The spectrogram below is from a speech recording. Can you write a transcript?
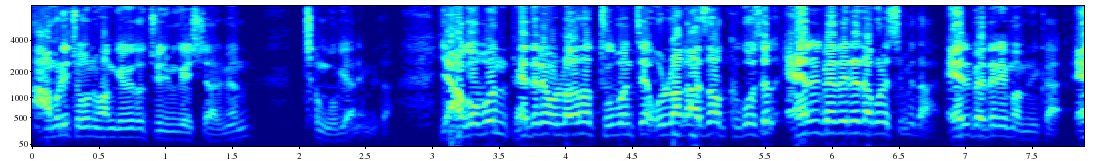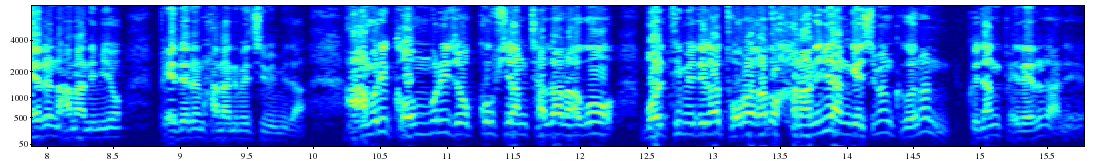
아무리 좋은 환경에도 주님 계시지 않으면 천국이 아닙니다. 야곱은 베델에 올라가서 두 번째 올라가서 그곳을 엘베델이라고 그랬습니다. 엘베델이 뭡니까? 엘은 하나님이요, 베델은 하나님의 집입니다. 아무리 건물이 좋고 휘황찬란하고 멀티미디어가 돌아가도 하나님이 안 계시면 그거는 그냥 베델은 아니에요.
